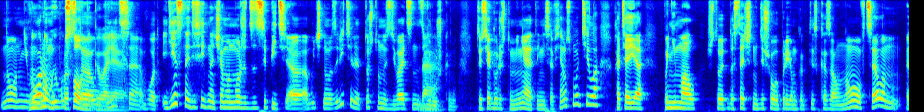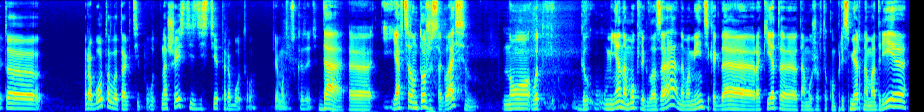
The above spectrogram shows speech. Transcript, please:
Ну, он не Ну, вор, ну, он условно просто говоря. убийца. Вот. Единственное, действительно, чем он может зацепить а, обычного зрителя, то, что он издевается над Да. зверушками. То есть я говорю, что меня это не совсем смутило, хотя я понимал, что это достаточно дешевый прием, как ты сказал, но в целом это работало так, типа, вот на 6 из 10 это работало, я могу сказать. Да, э, я в целом тоже согласен. Но вот у меня намокли глаза на моменте, когда ракета там уже в таком присмертном одре,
